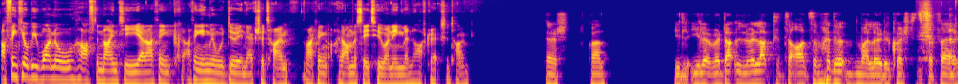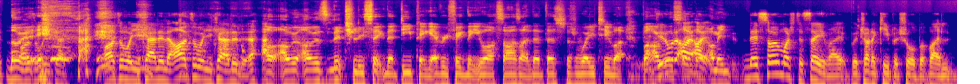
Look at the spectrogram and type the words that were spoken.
I think it'll be one 0 after ninety, and I think I think England will do it in extra time. I think I'm going to say two one England after extra time. Thinesh. Go on. You, you look redu- reluctant to answer my my loaded questions, but fair. No, answer, what you can. Answer what you can in it. Answer what you can in it. I, I, I was literally sitting there deeping everything that you asked. I was like, "There- there's just way too much. But I know what? I, that, I mean, there's so much to say, right? We're trying to keep it short, but fine.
